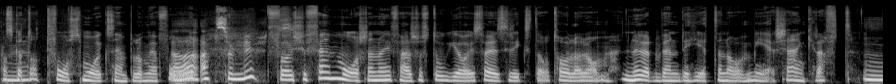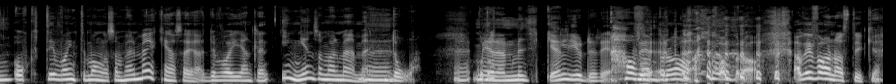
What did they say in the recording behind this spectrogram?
Jag ska ta två små exempel om jag får. Ja, absolut. För 25 år sedan ungefär så stod jag i Sveriges riksdag och talade om nödvändigheten av mer kärnkraft. Mm. Och det var inte många som höll med kan jag säga. Det var egentligen ingen som höll med mig Nej. då. Eh, Mer än Mikael gjorde det. Ja, vad bra. vad bra. Ja, vi var några stycken.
